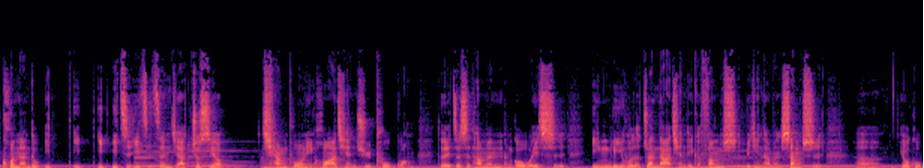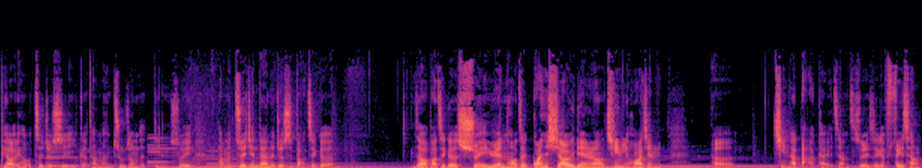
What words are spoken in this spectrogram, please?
困难度一一一一直一直增加，就是要强迫你花钱去曝光，对，这是他们能够维持盈利或者赚大钱的一个方式。毕竟他们上市，呃，有股票以后，这就是一个他们很注重的点，所以他们最简单的就是把这个。你知道把这个水源哈再关小一点，然后请你花钱，呃，请他打开这样子，所以这个非常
